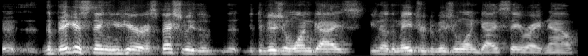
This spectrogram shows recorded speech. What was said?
the biggest thing you hear, especially the, the, the, Division One guys, you know, the major Division One guys say right now,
